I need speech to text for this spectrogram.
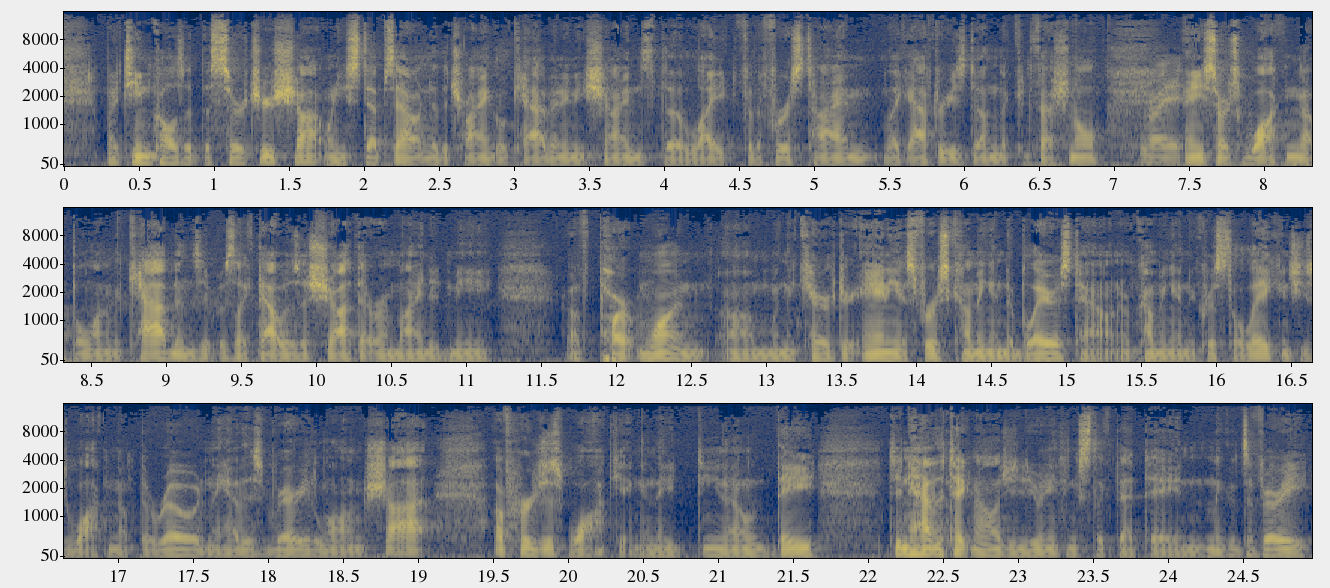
my team calls it the searcher's shot when he steps out into the triangle cabin and he shines the light for the first time, like after he's done the confessional, right? And he starts walking up along the cabins. It was like that was a shot that reminded me of part one um, when the character Annie is first coming into Blairstown or coming into Crystal Lake and she's walking up the road and they have this very long shot of her just walking and they you know they didn't have the technology to do anything slick that day. And like, it's a very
